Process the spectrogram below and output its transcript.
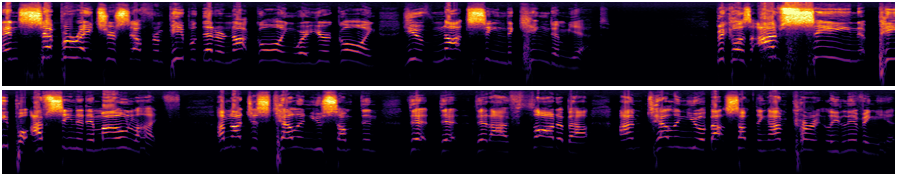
and separate yourself from people that are not going where you're going, you've not seen the kingdom yet. Because I've seen people, I've seen it in my own life. I'm not just telling you something that, that, that I've thought about, I'm telling you about something I'm currently living in.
